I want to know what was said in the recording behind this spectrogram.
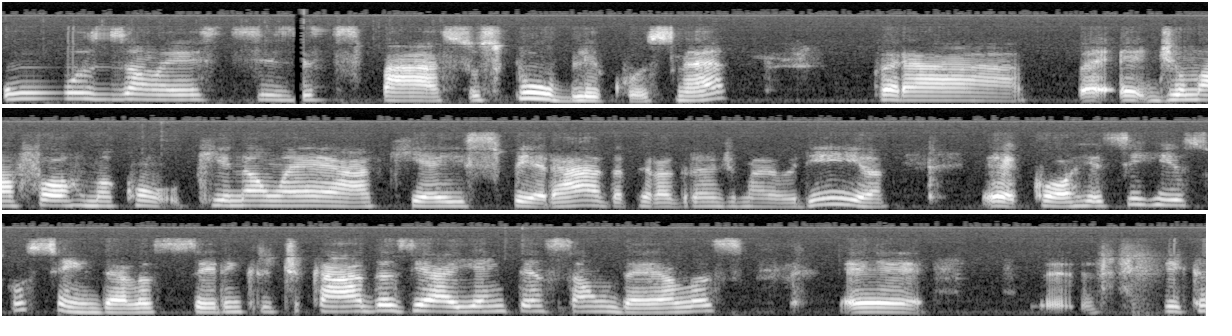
usam esses espaços públicos, né? Para de uma forma com, que não é a que é esperada pela grande maioria, é, corre esse risco, sim, delas serem criticadas e aí a intenção delas é, fica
